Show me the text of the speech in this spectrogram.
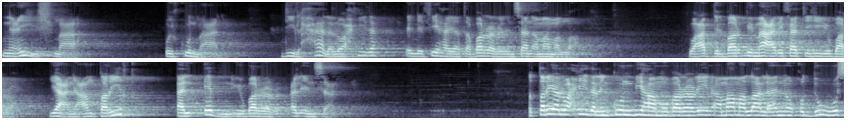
نعيش معه ويكون معنا. دي الحالة الوحيدة اللي فيها يتبرر الإنسان أمام الله. وعبد البر بمعرفته يبرر يعني عن طريق الابن يبرر الإنسان. الطريقة الوحيدة اللي نكون بها مبررين أمام الله لأنه قدوس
